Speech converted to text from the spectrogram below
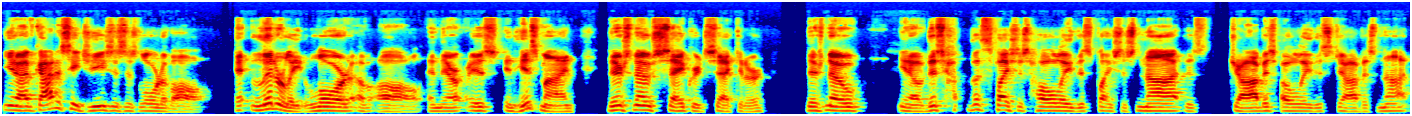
you know, I've got to see Jesus as Lord of all. It, literally Lord of all. And there is in his mind, there's no sacred secular. There's no, you know, this this place is holy, this place is not. This job is holy, this job is not.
